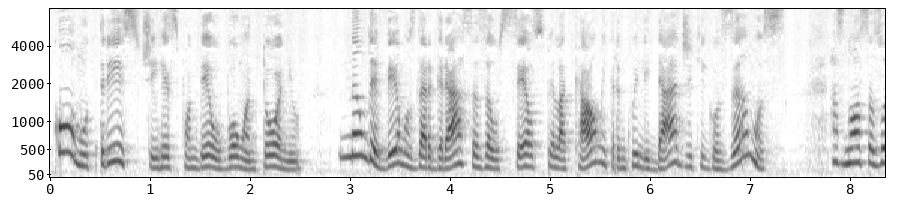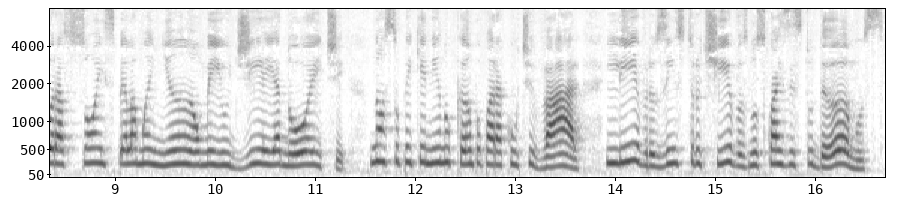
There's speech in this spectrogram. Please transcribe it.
Como triste, respondeu o bom Antônio. Não devemos dar graças aos céus pela calma e tranquilidade que gozamos? As nossas orações pela manhã, ao meio-dia e à noite, nosso pequenino campo para cultivar, livros instrutivos nos quais estudamos,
